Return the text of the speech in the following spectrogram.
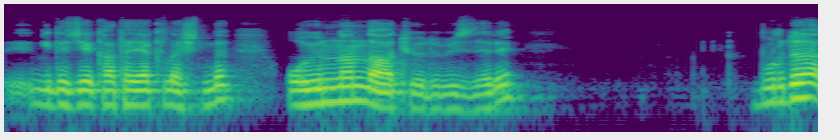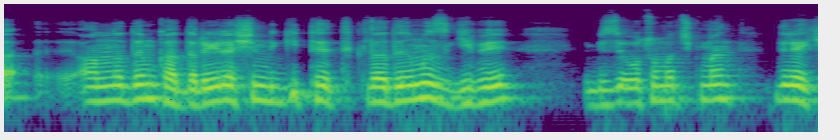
e, gideceği kata yaklaştığında oyundan dağıtıyordu bizleri. Burada e, anladığım kadarıyla şimdi git'e tıkladığımız gibi bizi otomatikman direkt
